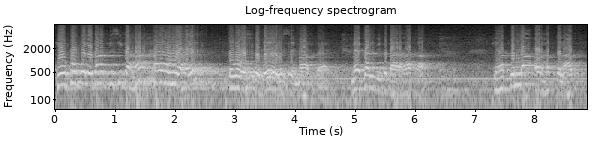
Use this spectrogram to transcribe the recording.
کہ حقوق العباد کسی کا حق کھایا ہوا ہے تو وہ اس کو دے اس سے معاف کرائے۔ میں کل بھی بتا رہا تھا کہ حق اللہ اور حق العبد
